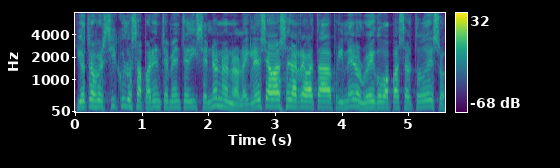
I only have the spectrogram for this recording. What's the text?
y otros versículos aparentemente dicen, no, no, no, la iglesia va a ser arrebatada primero, luego va a pasar todo eso.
